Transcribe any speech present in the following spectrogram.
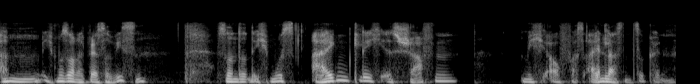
ähm, ich muss auch nicht besser wissen, sondern ich muss eigentlich es schaffen, mich auf was einlassen zu können,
